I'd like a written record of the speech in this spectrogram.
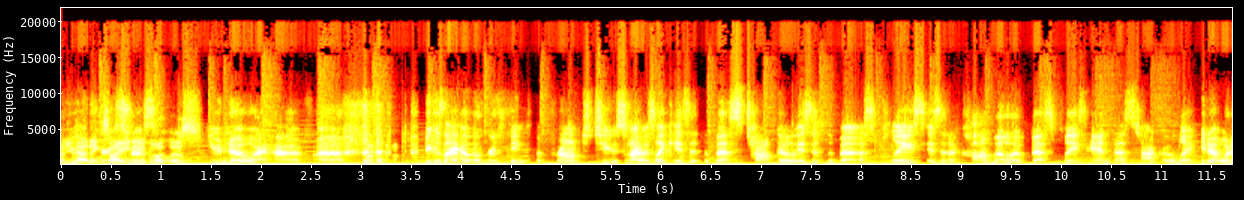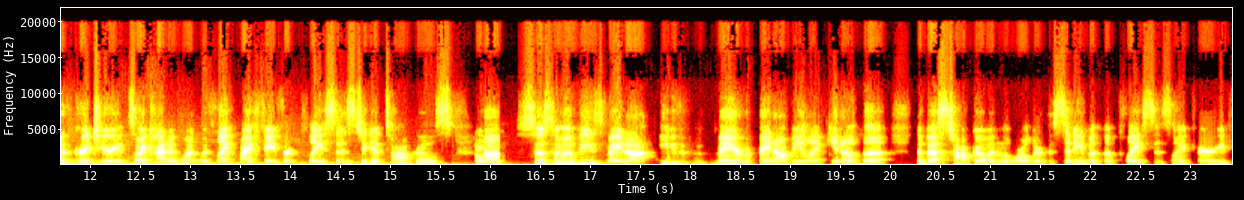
Have you had anxiety about this? You know I have, uh, because I overthink the prompt too. So I was like, is it the best taco? Is it the best place? Is it a combo of best place and best taco? Like, you know, what are the criteria? So I kind of went with like my favorite places to get tacos. Oh. Um, so some of these may not even may or may not be like you know the the best taco in the world or the city, but the place is like very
